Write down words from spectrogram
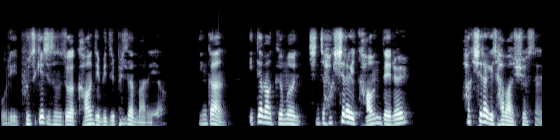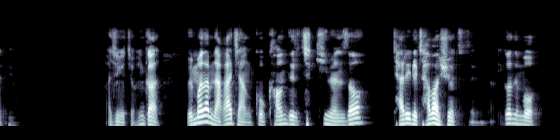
우리 부스케츠 선수가 가운데 미들필더란 말이에요. 그러니까 이때만큼은 진짜 확실하게 가운데를 확실하게 잡아주셨어야 돼요. 아시겠죠? 그러니까 웬만하면 나가지 않고 가운데를 지키면서 자리를 잡아주셨어야 됩니다. 이거는 뭐,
